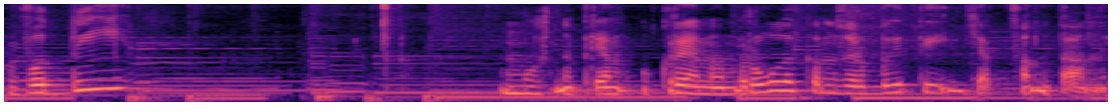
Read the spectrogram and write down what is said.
води. Можна прям окремим роликом зробити, як фонтани.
